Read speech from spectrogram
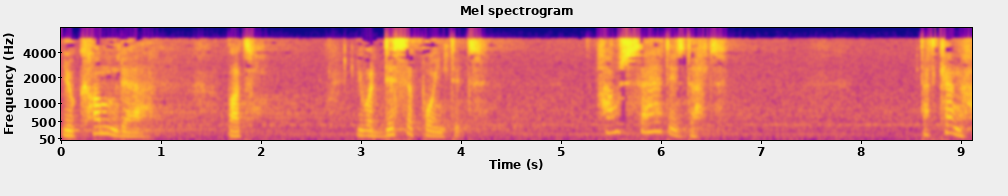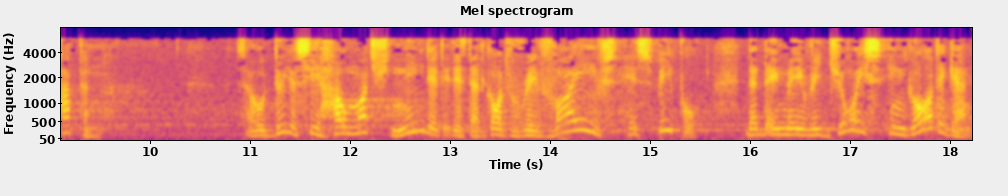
You come there, but you are disappointed. How sad is that? That can happen. So, do you see how much needed it is that God revives His people, that they may rejoice in God again?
